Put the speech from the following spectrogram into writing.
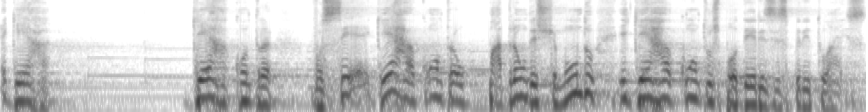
É guerra, guerra contra você, é guerra contra o padrão deste mundo e guerra contra os poderes espirituais,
